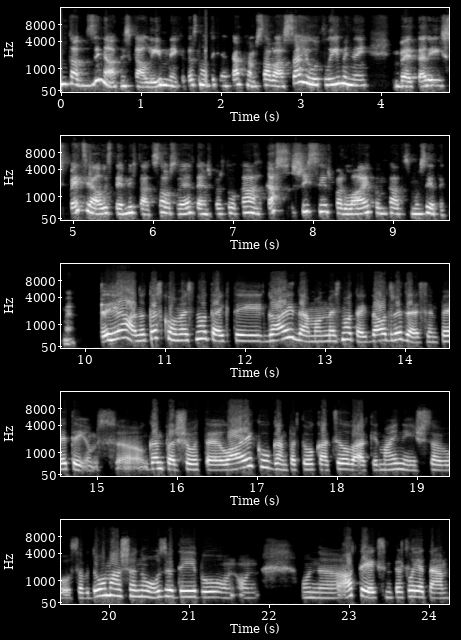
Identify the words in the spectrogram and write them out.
nu, tādā zinātniskā līmenī, ka tas nav tikai katram savā sajūta līmenī, bet arī speciālistiem ir tāds savs vērtējums par to, kā, kas šis ir par laiku un kā tas mūs ietekmē. Jā, nu tas, ko mēs noteikti gaidām, un mēs noteikti daudz redzēsim pētījumus gan par šo laiku, gan par to, kā cilvēki ir mainījuši savu, savu domāšanu, uzvedību un, un, un attieksmi pret lietām.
